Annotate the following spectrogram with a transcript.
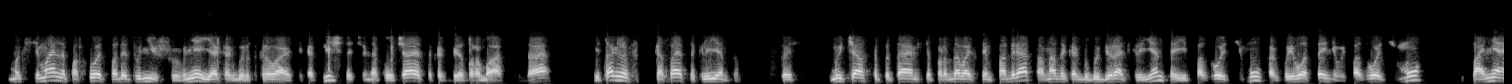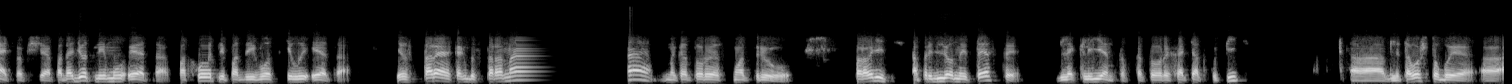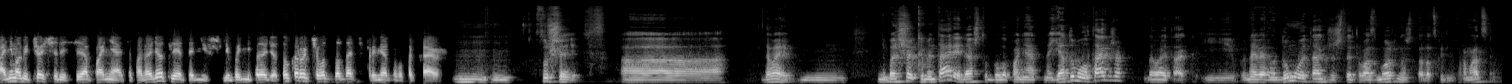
максимально подходят под эту нишу. В ней я как бы раскрываюсь и как личность, у меня получается, как бы я зарабатываю, да. И также касается клиентов. То есть мы часто пытаемся продавать всем подряд, а надо как бы выбирать клиента и позволить ему, как бы его оценивать, позволить ему понять вообще, подойдет ли ему это, подходит ли под его скиллы это. И вторая как бы сторона, на которую я смотрю, проводить определенные тесты для клиентов, которые хотят купить, а, для того, чтобы а, они могли четче для себя понять, а подойдет ли эта ниша, либо не подойдет. Ну, короче, вот задача примерно вот такая. Mm-hmm. Слушай, а, давай небольшой комментарий, да, чтобы было понятно. Я думал так же, давай так, и, наверное, думаю так же, что это возможно, что раскрыть информацию.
